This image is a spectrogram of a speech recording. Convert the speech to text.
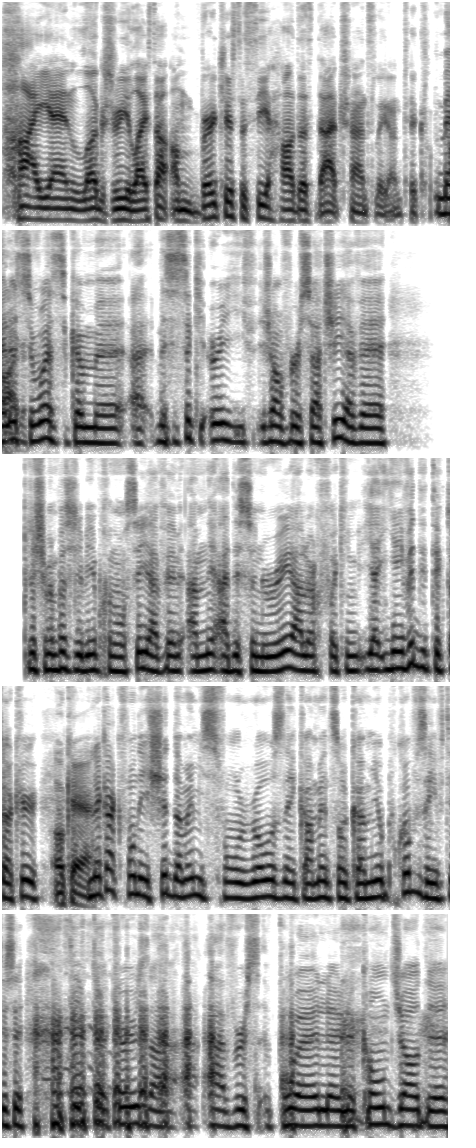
high end luxury lifestyle. I'm very curious to see how does that translate on TikTok. Mais là, tu vois, c'est comme. euh, euh, mais c'est ça qu'eux, ils- genre Versace avait. Là, je sais même pas si j'ai bien prononcé, ils avaient amené Addison Ray à leur fucking. Ils, ils invitent des TikTokers. okay. Puis Là, quand ils font des shit de même, ils se font rose dans les comments. Ils sont comme yo, pourquoi vous invitez ces TikTokers à, à- à pour euh, le, le compte genre de.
